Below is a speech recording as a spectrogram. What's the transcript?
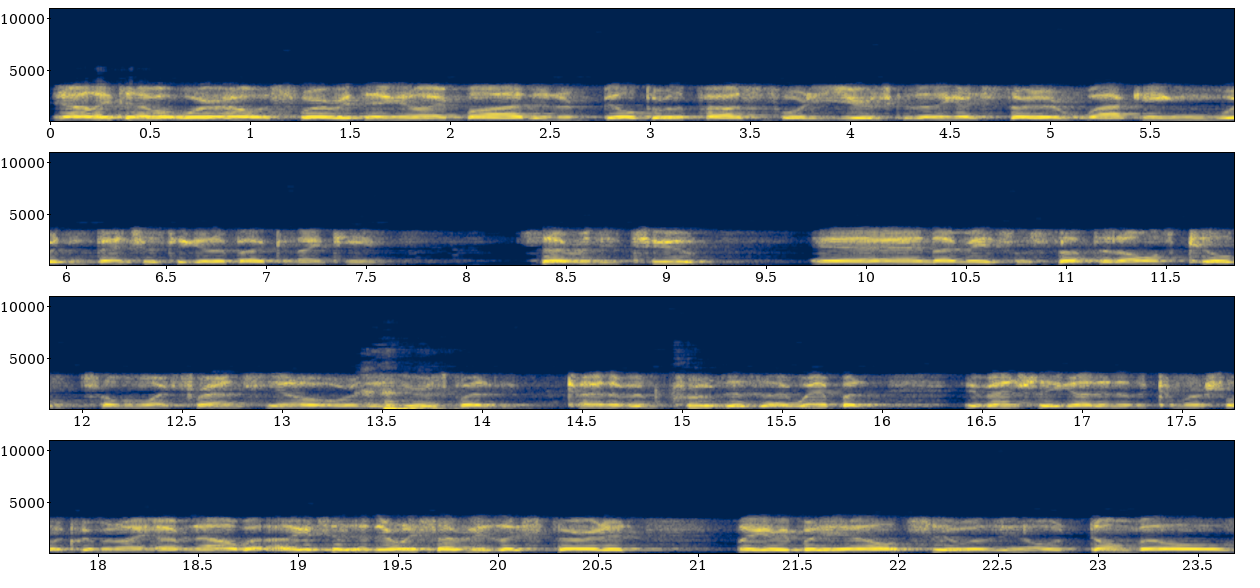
Yeah, I like to have a warehouse for everything I bought and built over the past 40 years because I think I started whacking wooden benches together back in 1972. And I made some stuff that almost killed some of my friends, you know, over the years, but it kind of improved as I went. But eventually got into the commercial equipment I have now. But like I said, in the early 70s, I started like everybody else. It was, you know, dumbbells.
